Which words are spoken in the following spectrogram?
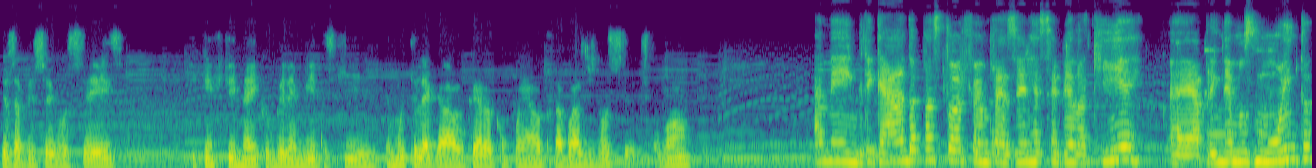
Deus abençoe vocês. Fiquem firmes aí com o Belemitas, que é muito legal. Eu quero acompanhar o trabalho de vocês, tá bom? Amém. Obrigada, pastor. Foi um prazer recebê-lo aqui é, aprendemos muito,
